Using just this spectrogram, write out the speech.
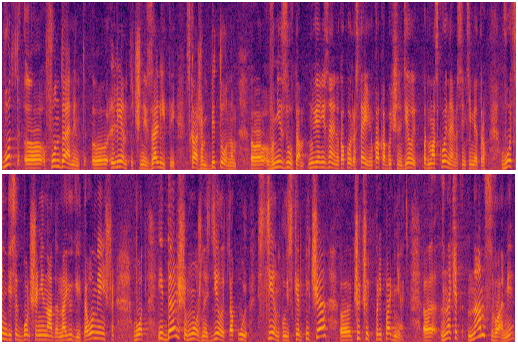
вот э, фундамент э, ленточный, залитый, скажем, бетоном, э, внизу там, ну я не знаю на какое расстояние, как обычно делают, под Москвой, наверное, сантиметров 80 больше не надо, на юге и того меньше. Вот. И дальше можно сделать такую стенку из кирпича, э, чуть-чуть приподнять. Э, значит, нам с вами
